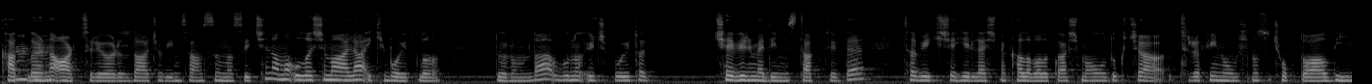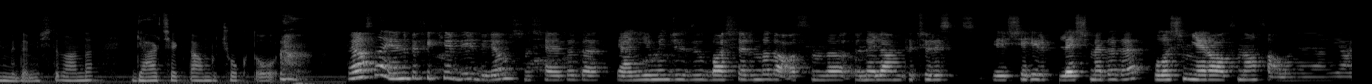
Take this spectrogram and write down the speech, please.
katlarını artırıyoruz daha çok insan sığması için ama ulaşım hala iki boyutlu durumda. Bunu üç boyuta çevirmediğimiz takdirde tabii ki şehirleşme, kalabalıklaşma oldukça trafiğin oluşması çok doğal değil mi demişti. Ben de gerçekten bu çok doğru. Ve aslında yeni bir fikir değil biliyor musun? Şeyde de yani 20. yüzyıl başlarında da aslında önerilen fütürist e, şehirleşmede de ulaşım yer altından sağlanıyor yani yer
